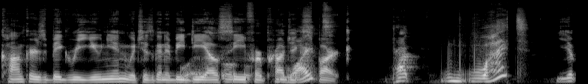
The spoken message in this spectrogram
Conker's Big Reunion, which is going to be DLC for Project What? Spark. Pro- what? Yep,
